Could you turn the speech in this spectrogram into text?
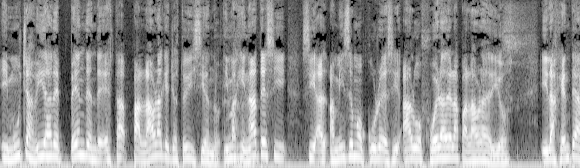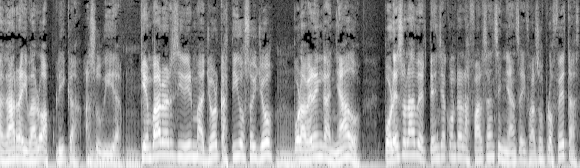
y muchas vidas dependen de esta palabra que yo estoy diciendo. Imagínate si, si a, mí se me ocurre decir algo fuera de la palabra de Dios y la gente agarra y va lo aplica a su mm, vida. Mm. Quien va a recibir mayor castigo soy yo mm. por haber engañado. Por eso la advertencia contra la falsa enseñanza y falsos profetas.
